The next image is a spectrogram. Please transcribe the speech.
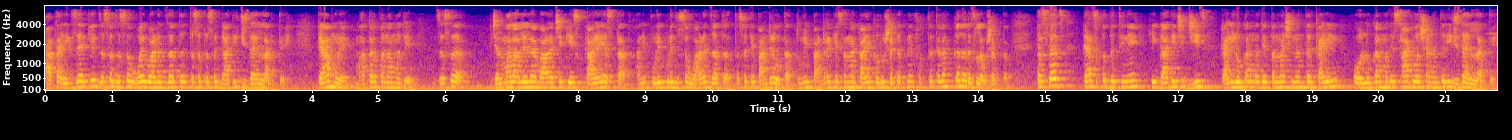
आता एक्झॅक्टली जसं जसं वय वाढत जातं तसं तसं गादी झिजायला लागते. त्यामुळे म्हातारपणामध्ये जसं जन्माला आलेल्या बाळाचे केस काळे असतात आणि पुढे पुढे जसं वाढत जातं तसं ते पांढरे होतात. तुम्ही पांढऱ्या केसांना काळे करू शकत नाही फक्त त्याला कलरच लावू शकतात. तसंच त्याच पद्धतीने ही गादीची झीज काही लोकांमध्ये पन्नाशी नंतर काही लोकांमध्ये साठ वर्षानंतर ही झिजायला लागते.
